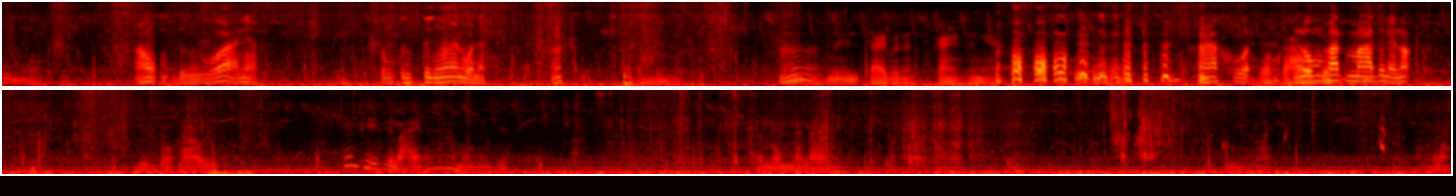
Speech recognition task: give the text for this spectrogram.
นิ่งวะเอาดึงวัวอันเนี่ยตรงตึงๆนั่นวะเนี่ยอืมนี่ตายไปหนึ่งข้างข้างหยาห้าขวดขาวลมพัดมาตัวเนี่ยเนาะยืน ขาวๆเลยเห็นทีสิหลายนะมองนี่สิแต่นมได้หลายเลยมีน้อยลองลอง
